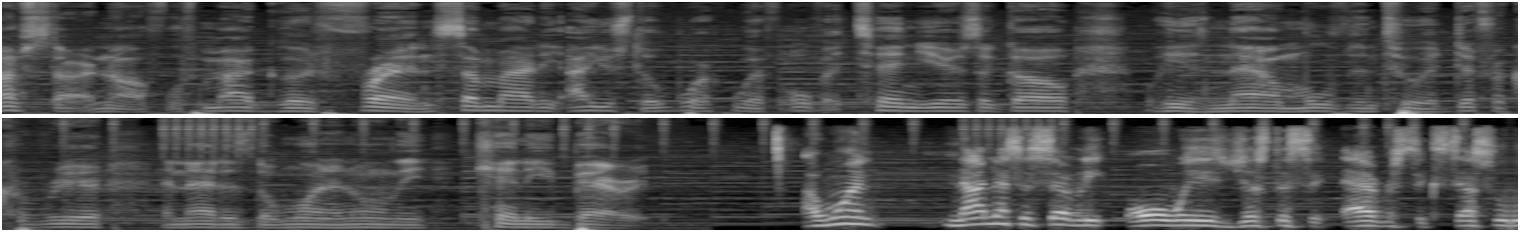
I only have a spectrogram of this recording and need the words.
I'm starting off with my good friend, somebody I used to work with over 10 years ago. He has now moved into a different career, and that is the one and only Kenny Barrett. I want not necessarily always just the average successful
